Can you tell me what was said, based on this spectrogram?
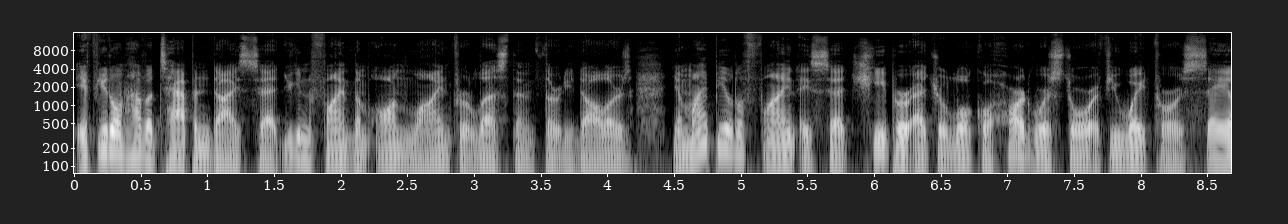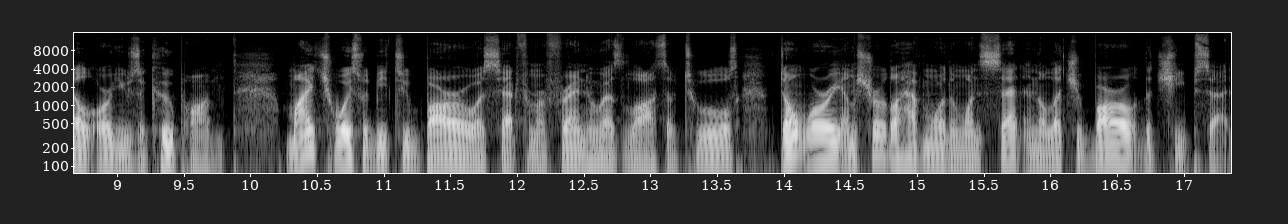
If you don't have a tap and die set, you can find them online for less than $30. You might be able to find a set cheaper at your local hardware store if you wait for a sale or use a coupon. My choice would be to borrow a set from a friend who has lots of tools. Don't worry, I'm sure they'll have more than one set and they'll let you borrow the cheap set.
